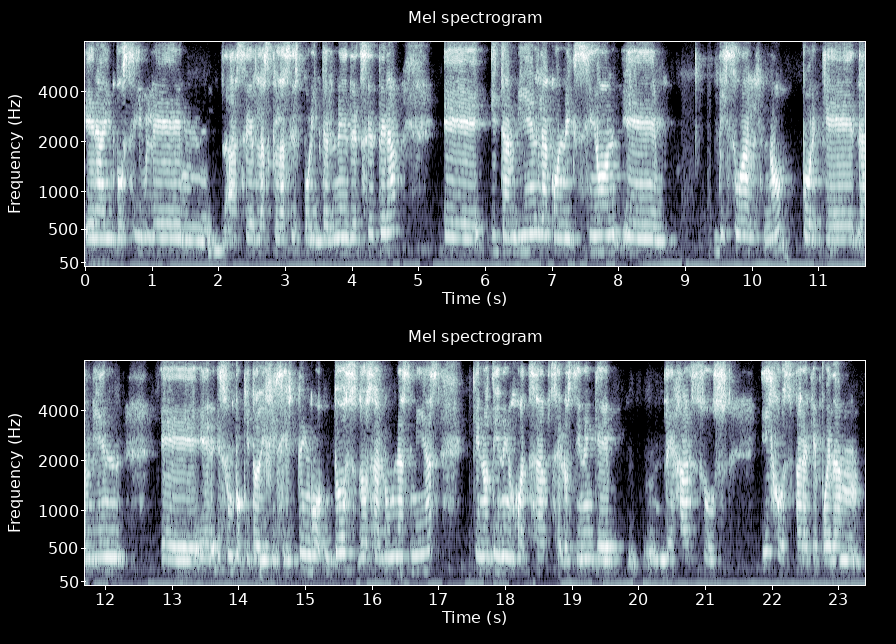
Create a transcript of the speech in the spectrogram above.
era imposible mm, hacer las clases por internet, etc. Eh, y también la conexión eh, visual, ¿no? Porque también eh, es un poquito difícil. Tengo dos, dos alumnas mías que no tienen WhatsApp, se los tienen que dejar sus hijos para que puedan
